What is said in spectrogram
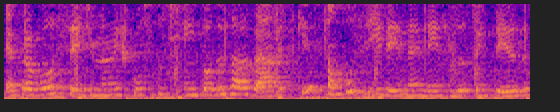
é para você diminuir custos em todas as áreas que são possíveis né, dentro da sua empresa.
